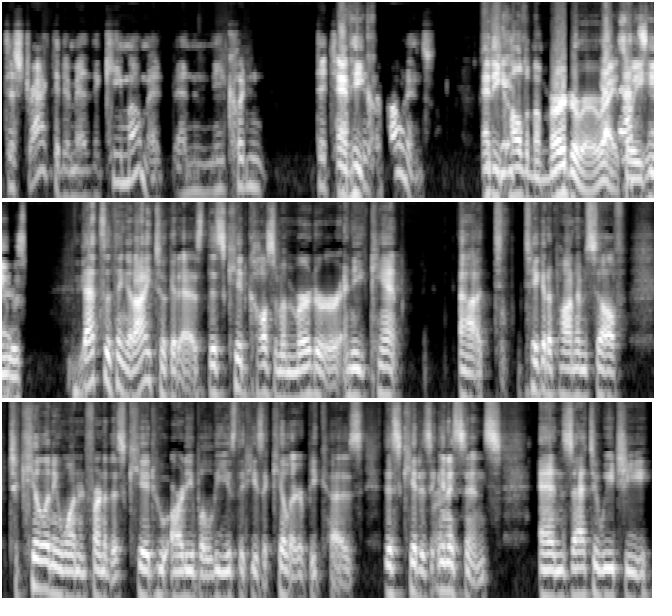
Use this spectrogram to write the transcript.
distracted him at the key moment, and he couldn't detect And he his opponents. and he Here- called him a murderer, right? So he, he was That's the thing that I took it as. This kid calls him a murderer, and he can't uh, t- take it upon himself to kill anyone in front of this kid who already believes that he's a killer because this kid is Right. innocence. And Zatoichi,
